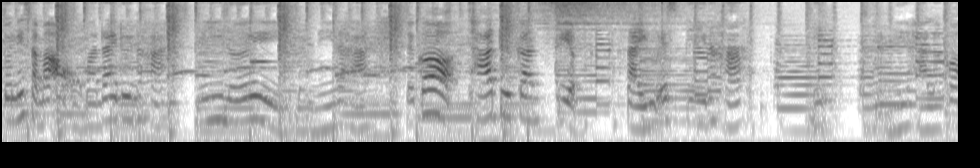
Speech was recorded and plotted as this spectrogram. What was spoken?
ตัวนี้สามารถเอาออกมาได้ด้วยนะคะ นี่เลยแบบนี้นะคะ แล้วก็ชาร์จโดยการเสียบสาย USB นะคะนี่แบบนี้นะคะแล้วก็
